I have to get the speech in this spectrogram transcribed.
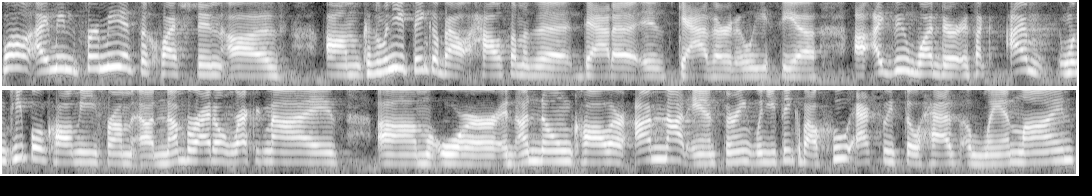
Well, I mean, for me, it's a question of because um, when you think about how some of the data is gathered, Alicia, uh, I do wonder. It's like I'm when people call me from a number I don't recognize um, or an unknown caller, I'm not answering. When you think about who actually still has a landline,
